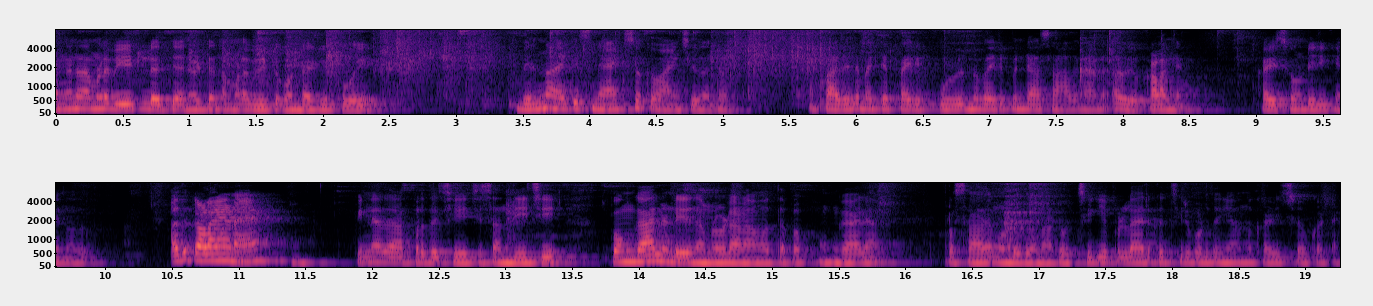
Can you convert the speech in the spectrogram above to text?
അങ്ങനെ നമ്മൾ വീട്ടിലെത്തി. അതിനോട്ട് നമ്മളെ വീട്ടിൽ കൊണ്ടാക്കി പോയി. വരുന്ന ആയിട്ട് സ്നാക്സ് ഒക്കെ വാങ്ങിച്ചു തന്നിട്ടോ അപ്പോൾ അതിൽ മറ്റേ പരിപ്പ് ഉഴുന്ന് പരിപ്പിന്റെ ആ സാധനമാണ്. അയ്യോ കളഞ്ഞ് കഴിച്ചുകൊണ്ടിരിക്കുന്നത് അത് കളയണേ. പിന്നെ അത് അപ്പുറത്തെ ചേച്ചി സന്ധ്യേച്ചി പൊങ്കാലുണ്ടായിരുന്നു നമ്മളോട് അണാമത്ത്. അപ്പോൾ പൊങ്കാല പ്രസാദം കൊണ്ട് തോന്നാട്ടോ ഉച്ചയ്ക്ക് പിള്ളേർക്ക് ഇച്ചിരി കൊടുത്ത് ഞാൻ ഒന്ന് കഴിച്ചു നോക്കട്ടെ.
